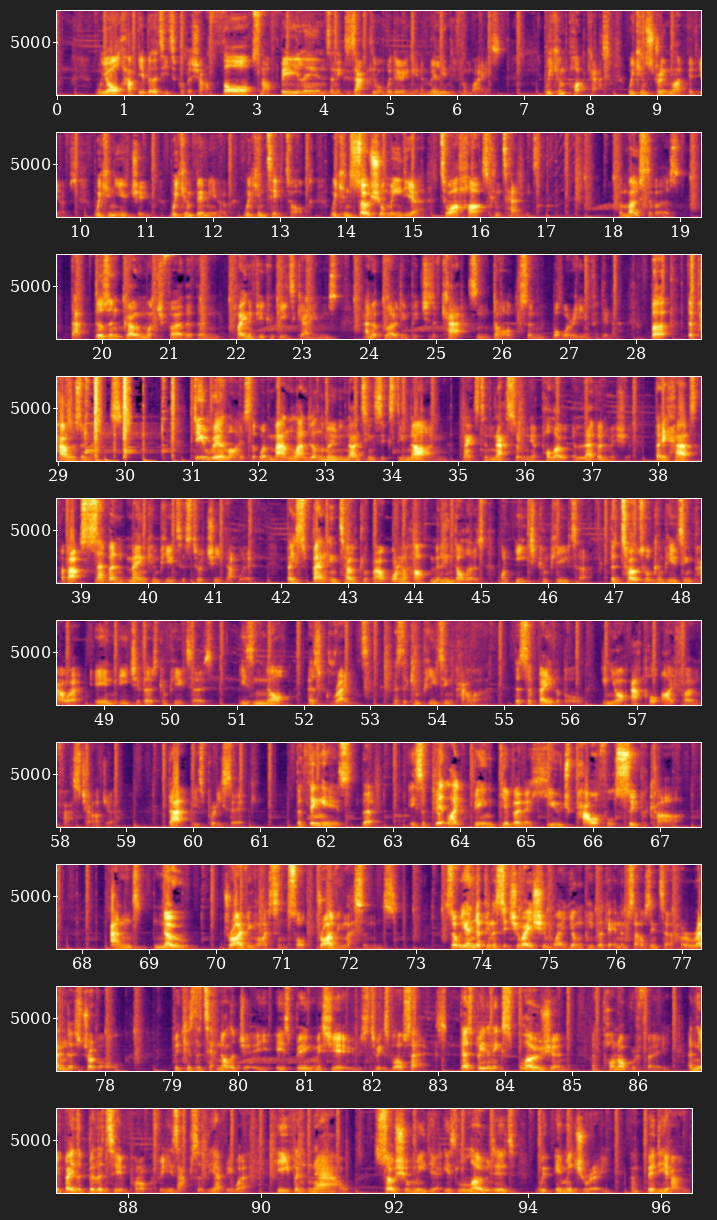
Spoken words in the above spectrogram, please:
We all have the ability to publish our thoughts and our feelings and exactly what we're doing in a million different ways. We can podcast, we can stream live videos, we can YouTube, we can Vimeo, we can TikTok, we can social media to our heart's content. For most of us, that doesn't go much further than playing a few computer games and uploading pictures of cats and dogs and what we're eating for dinner. But the power's immense. Do you realise that when man landed on the moon in 1969, thanks to NASA and the Apollo 11 mission, they had about seven main computers to achieve that with? They spent in total about $1.5 million on each computer. The total computing power in each of those computers is not as great as the computing power that's available in your Apple iPhone fast charger. That is pretty sick. The thing is that it's a bit like being given a huge, powerful supercar and no driving license or driving lessons. So we end up in a situation where young people are getting themselves into horrendous trouble because the technology is being misused to explore sex. There's been an explosion of pornography, and the availability of pornography is absolutely everywhere. Even now, social media is loaded with imagery and video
